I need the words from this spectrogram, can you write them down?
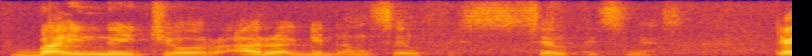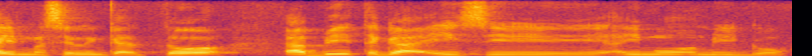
by nature, ara gid ang selfish, selfishness. Kay masiling ka to, abi taga ay si ay mo amigo,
